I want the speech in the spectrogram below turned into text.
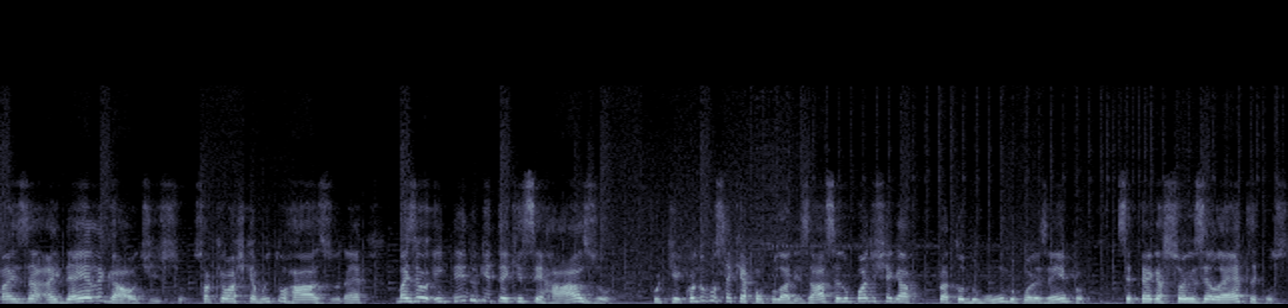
Mas a, a, ideia é legal disso. Só que eu acho que é muito raso, né? Mas eu entendo que tem que ser raso, porque quando você quer popularizar, você não pode chegar para todo mundo, por exemplo. Você pega sonhos elétricos,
